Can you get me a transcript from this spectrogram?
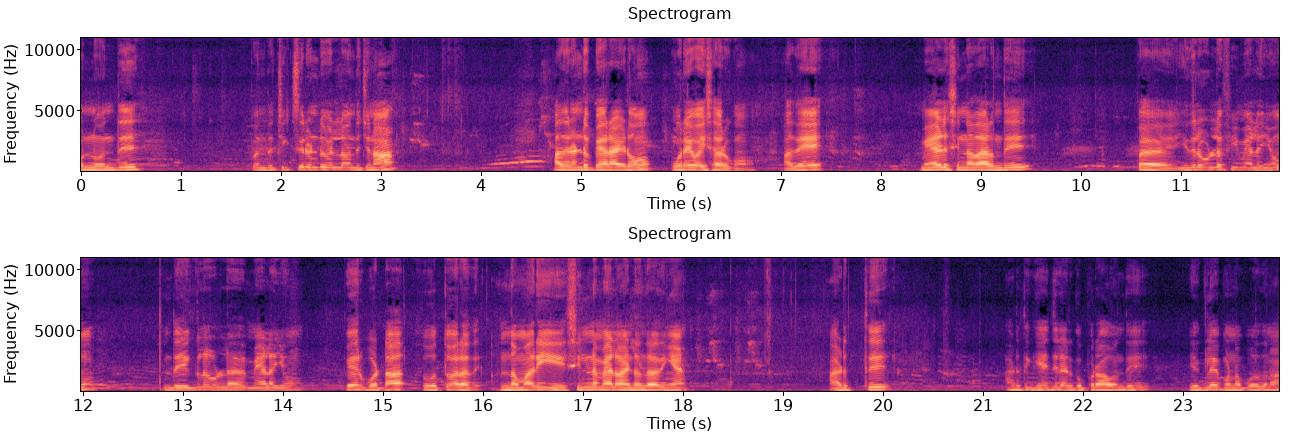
ஒன்று வந்து இப்போ இந்த சிக்ஸ் ரெண்டும் வெளில வந்துச்சுன்னா அது ரெண்டும் பேராயிடும். ஒரே வயசாக இருக்கும். அதே மேலு சின்னதாக இருந்து இப்போ இதில் உள்ள ஃபீமேலையும் இந்த எக்கில் உள்ள மேலையும் பேர் போட்டால் ஒத்து வராது. அந்த மாதிரி சின்ன மேலே வாங்கிட்டு வந்துடாதீங்க. அடுத்து அடுத்து கேஜில் இருக்க புறா வந்து எக்லே பண்ண போகுதுன்னா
